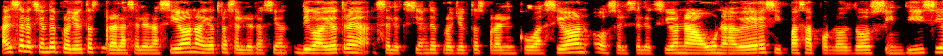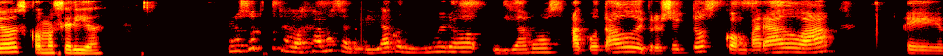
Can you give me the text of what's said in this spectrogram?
¿Hay selección de proyectos para la aceleración? ¿Hay otra aceleración? Digo, ¿hay otra selección de proyectos para la incubación? ¿O se selecciona una vez y pasa por los dos indicios? ¿Cómo sería? nosotros trabajamos en realidad con un número, digamos, acotado de proyectos comparado a eh,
